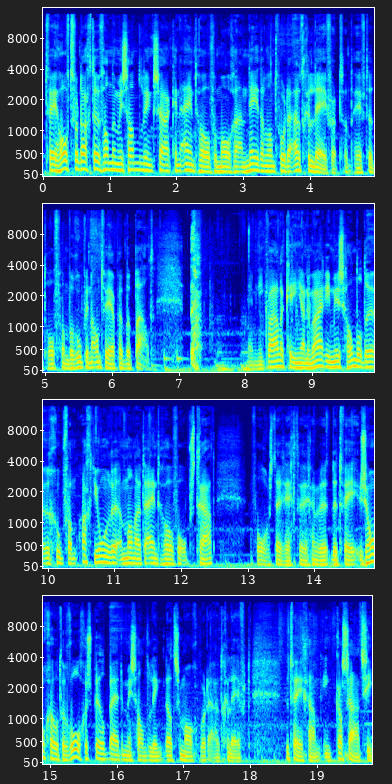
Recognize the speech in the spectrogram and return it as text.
Twee hoofdverdachten van de mishandelingszaak in Eindhoven mogen aan Nederland worden uitgeleverd. Dat heeft het Hof van Beroep in Antwerpen bepaald. Neem niet kwalijk, in januari mishandelde een groep van acht jongeren een man uit Eindhoven op straat. Volgens de rechter hebben de twee zo'n grote rol gespeeld bij de mishandeling dat ze mogen worden uitgeleverd. De twee gaan in cassatie.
